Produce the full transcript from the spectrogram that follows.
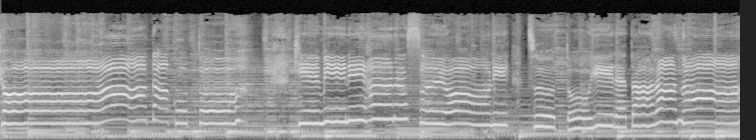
今日あったこと君に話すようにずっと入れたらな。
